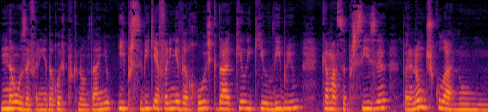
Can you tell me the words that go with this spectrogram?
Não usei farinha de arroz porque não tenho e percebi que é a farinha de arroz que dá aquele equilíbrio que a massa precisa para não descolar no,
